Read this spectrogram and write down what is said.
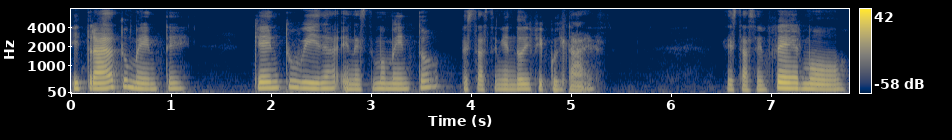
y trae a tu mente que en tu vida en este momento estás teniendo dificultades. Estás enfermo,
